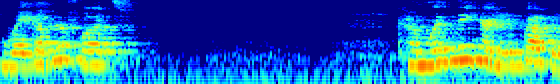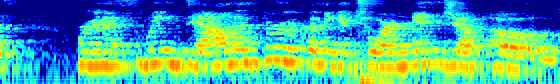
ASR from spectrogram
Wake up your foot. Come with me here, you've got this. We're gonna swing down and through, coming into our ninja pose.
